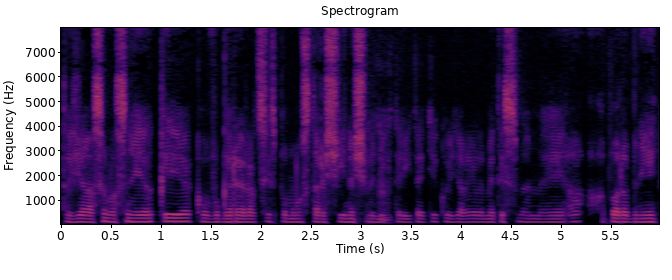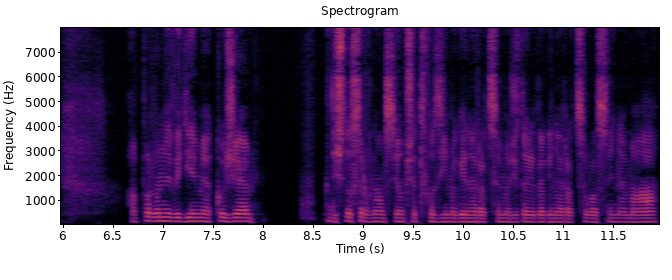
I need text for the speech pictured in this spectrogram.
takže já jsem vlastně jaký jako v generaci zpomalu starší než lidi, mm-hmm. kteří teď jako dělají limity jsme my a, a podobný. A podle mě vidím, jako, že když to srovnám s těmi předchozími generacemi, že tady ta generace vlastně nemá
